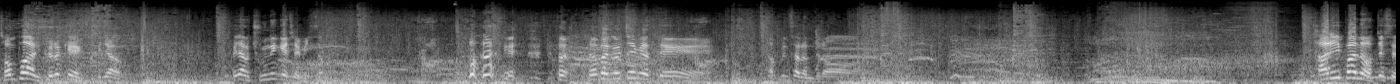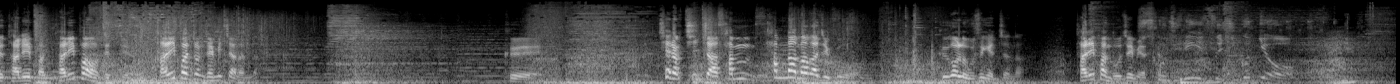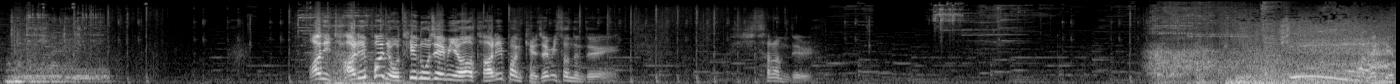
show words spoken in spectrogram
전판 그렇게 그냥 그냥 죽는 게 재밌어? 전판 꿀잼이었대. 나쁜 사람들아. 다리판은 어땠어요? 다리판 다리판 어땠어요? 다리판 좀 재밌지 않았나? 그 체력 진짜 3, 3 남아가지고 그걸로 우승했잖아 다리판 노잼이었어 소질이 있으시군요. 아니 다리판이 어떻게 노잼이야? 다리판 개재밌었는데. 이 사람들. 안 할게요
